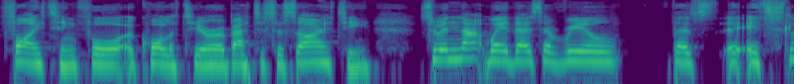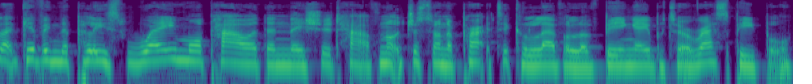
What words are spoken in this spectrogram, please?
fighting for equality or a better society. So in that way, there's a real there's it's like giving the police way more power than they should have not just on a practical level of being able to arrest people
